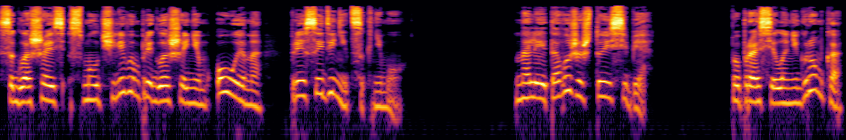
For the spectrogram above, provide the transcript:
соглашаясь с молчаливым приглашением Оуэна присоединиться к нему. «Налей того же, что и себе», — попросила негромко,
